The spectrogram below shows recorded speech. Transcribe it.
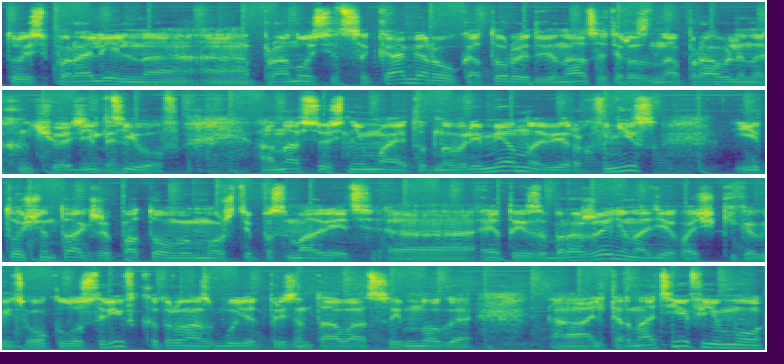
То есть параллельно а, проносится камера, у которой 12 разнонаправленных Ничего себе. объективов. Она все снимает одновременно, вверх-вниз. И точно так же потом вы можете посмотреть э, это изображение, надев очки какой-нибудь Oculus Rift, который у нас будет презентоваться, и много э, альтернатив ему.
